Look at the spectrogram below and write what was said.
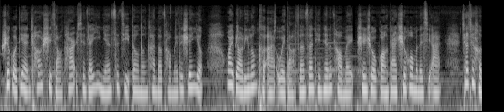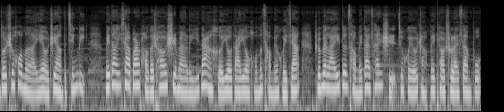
水果店、超市小摊儿，现在一年四季都能看到草莓的身影。外表玲珑可爱、味道酸酸甜甜的草莓，深受广大吃货们的喜爱。相信很多吃货们啊，也有这样的经历：每当一下班跑到超市买了一大盒又大又红的草莓回家，准备来一顿草莓大餐时，就会有长辈跳出来散布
